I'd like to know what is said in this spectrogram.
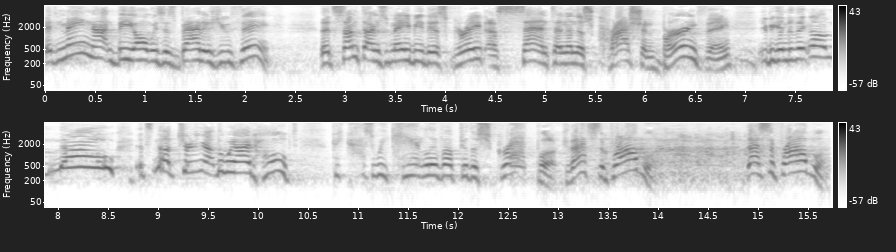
it may not be always as bad as you think. That sometimes maybe this great ascent and then this crash and burn thing, you begin to think, oh no, it's not turning out the way I'd hoped. Because we can't live up to the scrapbook. That's the problem. That's the problem.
